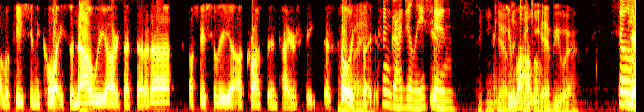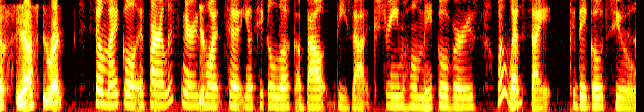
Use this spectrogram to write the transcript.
a location in Kauai. So now we are da da da da officially across the entire state. They're so All right. excited. Congratulations. Taking Thank care you, of the mahalo. keiki everywhere. So, yes, you have to, right? So, Michael, if our listeners Yes. want to, you know, take a look about these uh, extreme home makeovers, what website could they go to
